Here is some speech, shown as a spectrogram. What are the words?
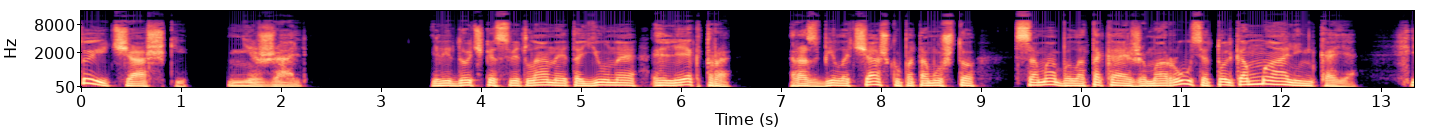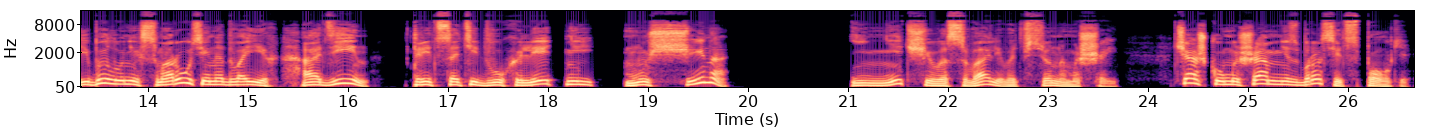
то и чашки не жаль. Или дочка Светланы, эта юная Электра, разбила чашку, потому что сама была такая же Маруся, только маленькая. И был у них с Марусей на двоих один тридцати двухлетний мужчина. И нечего сваливать все на мышей. Чашку мышам не сбросить с полки,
